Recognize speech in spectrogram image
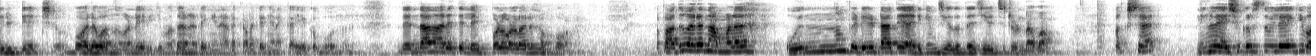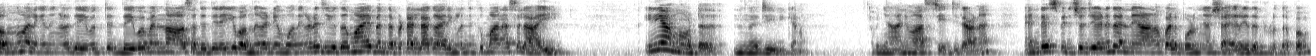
ഇറിറ്റേറ്റ് പോലെ വന്നുകൊണ്ടേയിരിക്കും. അതാണ് ഇങ്ങനെ ഇടക്കിടക്ക് ഇങ്ങനെ കൈയൊക്കെ പോകുന്നത്. ഇതെന്താണെന്ന് അറിയത്തില്ല. ഇപ്പോഴുള്ള ഒരു സംഭവമാണ്. അപ്പം അതുവരെ നമ്മൾ ഒന്നും പിടികിട്ടാതെയായിരിക്കും ജീവിതത്തെ ജീവിച്ചിട്ടുണ്ടാവാം പക്ഷെ നിങ്ങൾ യേശുക്രിസ്തുവിലേക്ക് വന്നു അല്ലെങ്കിൽ നിങ്ങൾ ദൈവത്തെ ദൈവമെന്ന ആ സത്യത്തിലേക്ക് വന്നു കഴിയുമ്പോൾ നിങ്ങളുടെ ജീവിതവുമായി ബന്ധപ്പെട്ട എല്ലാ കാര്യങ്ങളും നിങ്ങൾക്ക് മനസ്സിലായി. ഇനി അങ്ങോട്ട് നിങ്ങൾ ജീവിക്കണം. അപ്പം ഞാനും ആ സ്റ്റേജിലാണ്. എന്റെ സ്പിരിച്വൽ ജേണി തന്നെയാണ് പലപ്പോഴും ഞാൻ ഷെയർ ചെയ്തിട്ടുള്ളത്. അപ്പം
